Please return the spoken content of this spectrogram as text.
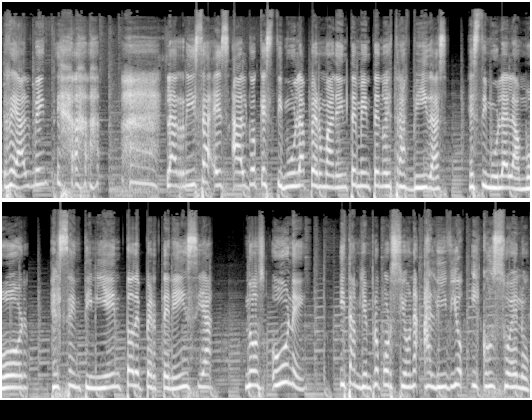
realmente la risa es algo que estimula permanentemente nuestras vidas, estimula el amor, el sentimiento de pertenencia, nos une y también proporciona alivio y consuelo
